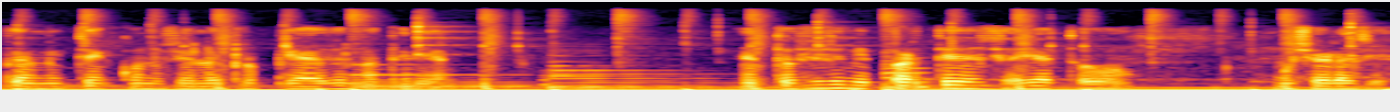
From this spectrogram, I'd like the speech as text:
permiten conocer las propiedades del material. Entonces de mi parte sería todo. Muchas gracias.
